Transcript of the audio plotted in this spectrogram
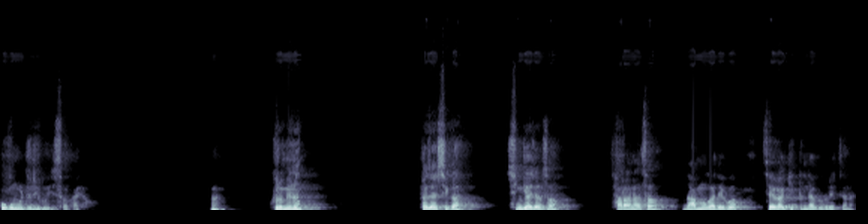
복음을 누리고 있어봐요. 응? 그러면은 겨자씨가 심겨져서 자라나서 나무가 되고 새가 깃든다고 그랬잖아.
